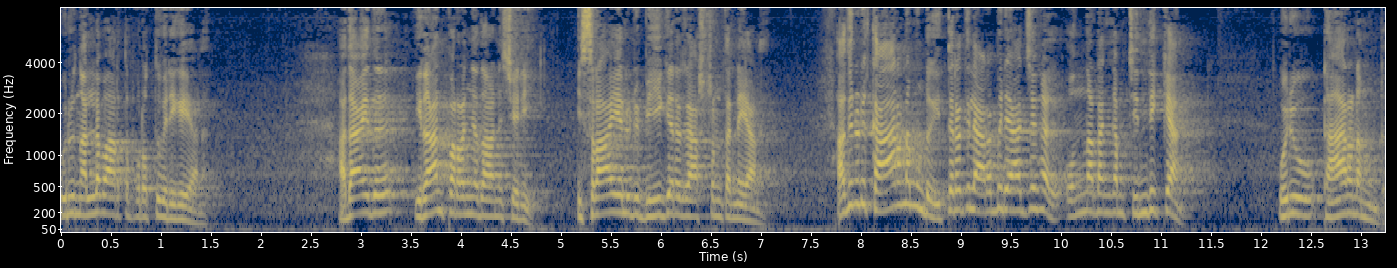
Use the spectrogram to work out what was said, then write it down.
ഒരു നല്ല വാർത്ത പുറത്തു വരികയാണ്. അതായത് ഇറാൻ പറഞ്ഞതാണ് ശരി. ഇസ്രായേൽ ഒരു ഭീകര രാഷ്ട്രം തന്നെയാണ്. അതിനൊരു കാരണമുണ്ട്. ഇത്തരത്തിൽ അറബ് രാജ്യങ്ങൾ ഒന്നടങ്കം ചിന്തിക്കാൻ ഒരു കാരണമുണ്ട്.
